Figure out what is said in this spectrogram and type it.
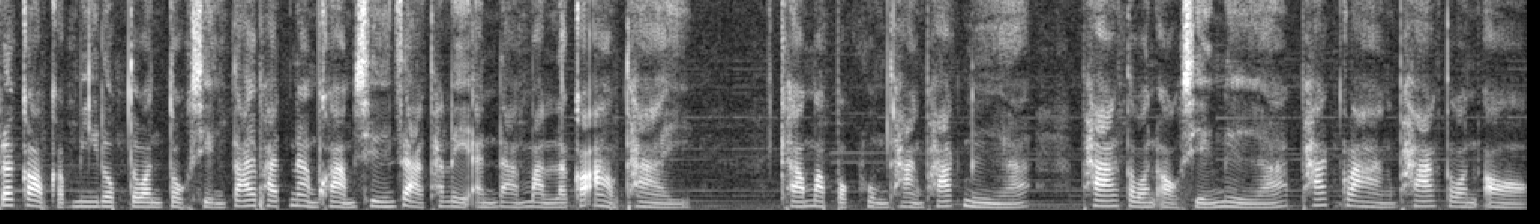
ประกอบกับมีลมตะวันตกเฉียงใต้พัดนำความชื้นจากทะเลอันดามันแล้วก็อ่าวไทย เข้ามาปกคลุมทางภาคเหนือ ภาคตะวันออกเฉียงเหนือ ภาคกลาง ภาคตะวันออก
